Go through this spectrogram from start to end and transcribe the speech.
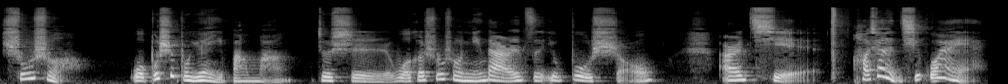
叔叔，我不是不愿意帮忙，就是我和叔叔您的儿子又不熟，而且好像很奇怪哎。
